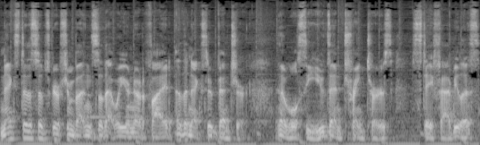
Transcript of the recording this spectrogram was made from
next to the subscription button so that way you're notified of the next adventure. And we'll see you then, Trainers. Stay fabulous.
